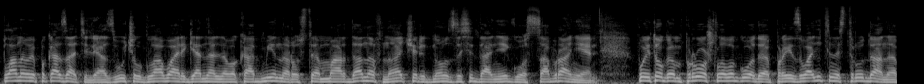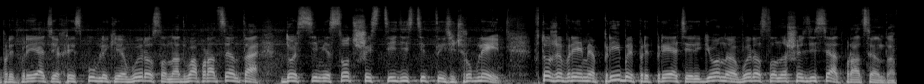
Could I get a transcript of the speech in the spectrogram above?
Плановые показатели озвучил глава регионального Кабмина Рустем Марданов на очередном заседании Госсобрания. По итогам прошлого года производительность труда на предприятиях республики выросла на 2% до 760 тысяч рублей. В то же время прибыль предприятий региона выросла на 60%.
